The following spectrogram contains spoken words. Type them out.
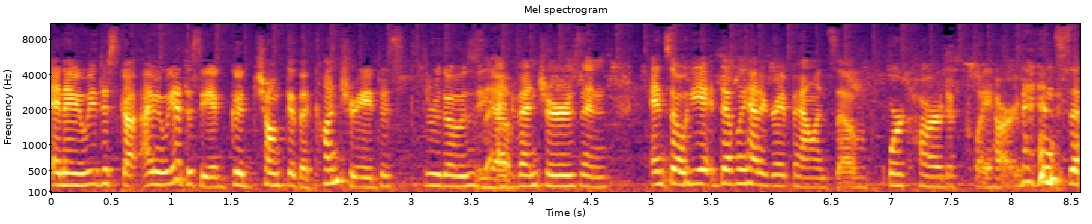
And I mean, we just got. I mean, we got to see a good chunk of the country just through those Yep. adventures, and and so he definitely had a great balance of work hard, play hard, and so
